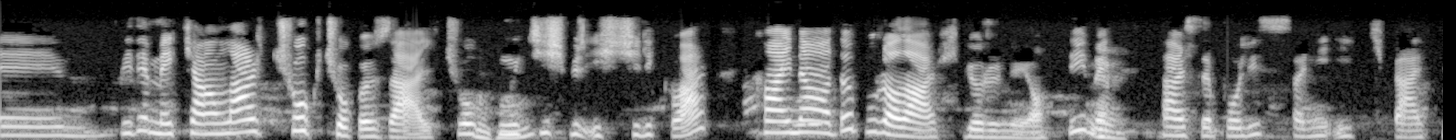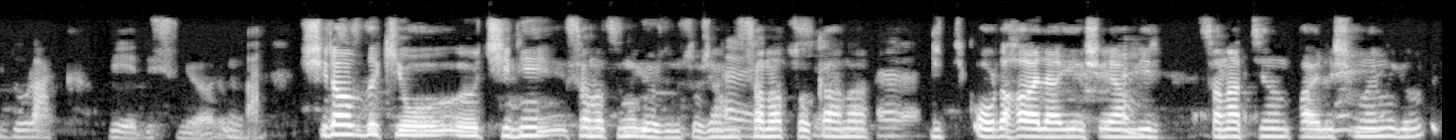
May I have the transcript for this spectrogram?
E, bir de mekanlar çok çok özel. Çok Hı hı. müthiş bir işçilik var. Kaynağı da buralar görünüyor değil mi? Evet. Persepolis hani ilk belki durak diye düşünüyorum Evet. ben. Şiraz'daki o e, Çin'i sanatını gördünüz hocam. Bir Evet, sanat Çin. sokağına Evet. gittik. Orada hala yaşayan bir sanatçının paylaşımlarını gördük.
